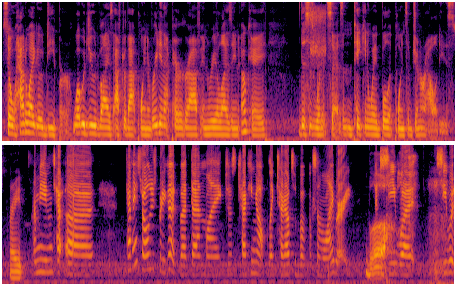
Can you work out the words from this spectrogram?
So how do I go deeper? What would you advise after that point of reading that paragraph and realizing, okay, this is what it says, and taking away bullet points of generalities, right? I mean, uh, cafe astrology is pretty good, but then like just checking out, like check out some books in the library and see what see what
